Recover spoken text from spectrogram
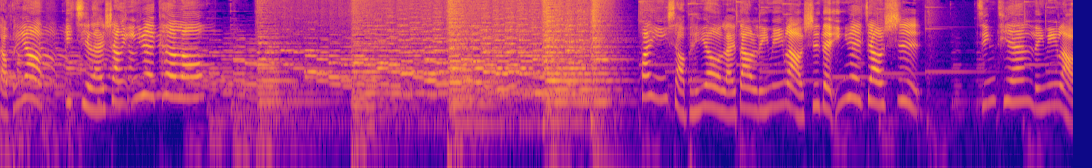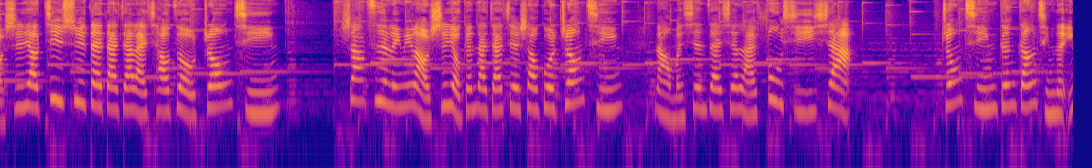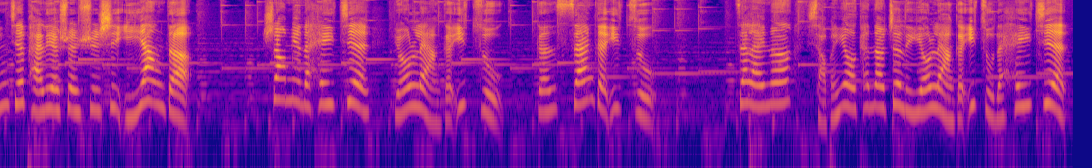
小朋友一起来上音乐课喽！欢迎小朋友来到玲玲老师的音乐教室。今天玲玲老师要继续带大家来敲奏钟琴。上次玲玲老师有跟大家介绍过钟琴，那我们现在先来复习一下。钟琴跟钢琴的音阶排列顺序是一样的。上面的黑键有两个一组跟三个一组。再来呢，小朋友看到这里有两个一组的黑键，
